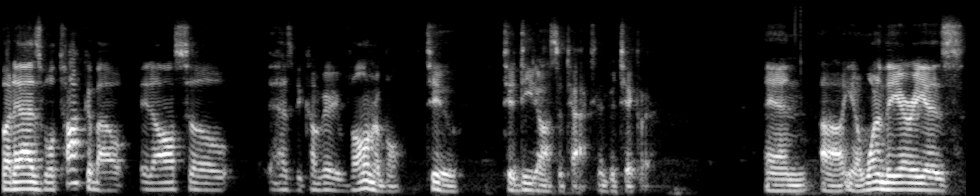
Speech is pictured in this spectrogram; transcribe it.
But as we'll talk about it also has become very vulnerable to to ddos attacks in particular and uh, you know, one of the areas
